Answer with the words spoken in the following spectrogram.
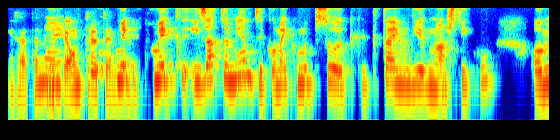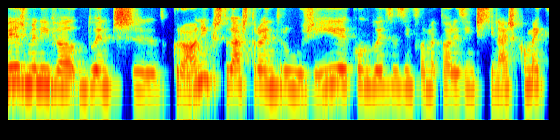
Exatamente, é? é? um tratamento. Como é, como é, que, exatamente, como é que uma pessoa que, que tem um diagnóstico, ou mesmo a nível de doentes crónicos, de gastroenterologia, com doenças inflamatórias intestinais, como é que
